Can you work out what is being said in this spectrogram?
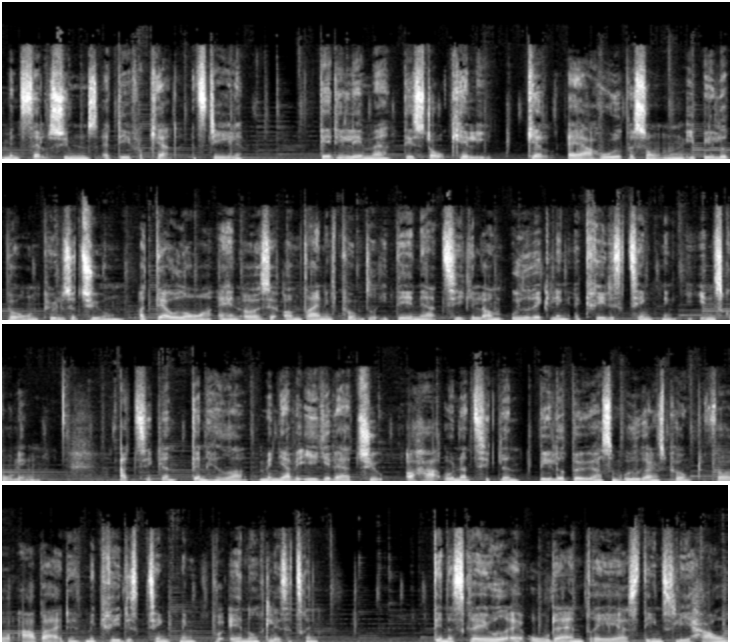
men selv synes, at det er forkert at stjæle? Det dilemma, det står Kjeld i. Kjeld er hovedpersonen i billedbogen Pølsetyven, og derudover er han også omdrejningspunktet i denne artikel om udvikling af kritisk tænkning i indskolingen. Artiklen den hedder Men jeg vil ikke være tyv og har undertitlen Billedbøger som udgangspunkt for arbejde med kritisk tænkning på andet klassetrin. Den er skrevet af Oda Andrea Stensli Hav,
